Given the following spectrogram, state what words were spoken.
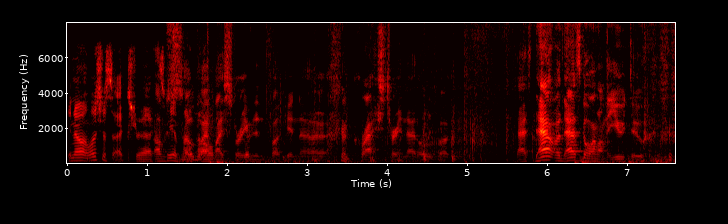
You know what, let's just extract. I'm we have so no glad help. my stream didn't fucking uh, crash during that. Holy fuck. That's that. That's going on the YouTube.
